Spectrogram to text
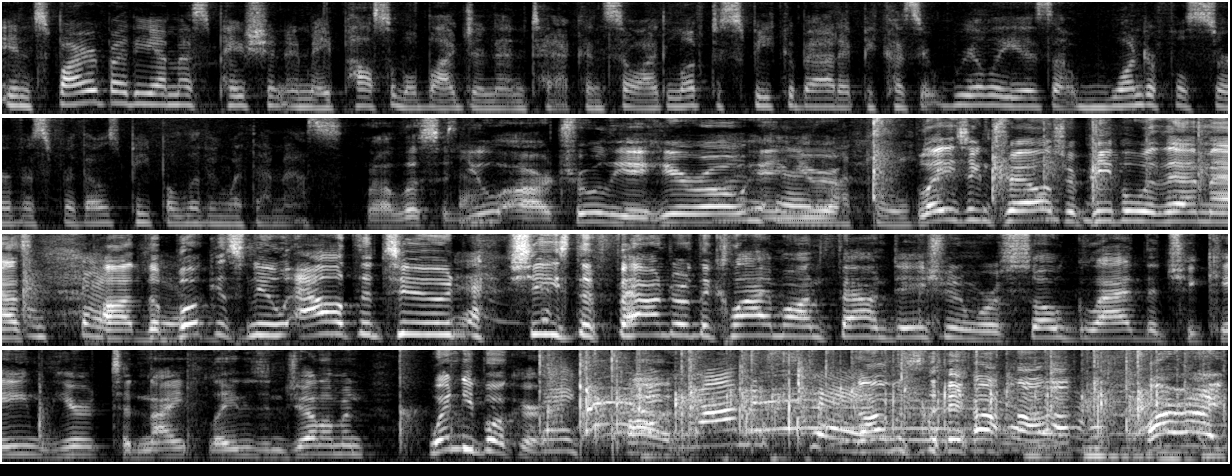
inspired by the MS patient and made possible by Genentech. And so I'd love to speak about it because it really is a wonderful service for those people living with MS. Well, listen, you are truly a hero, I'm and you're lucky. blazing trails for people with MS. Uh, the you. book is New Altitude. She's the founder of the Climb On Foundation, and we're so glad that she came here tonight, ladies and gentlemen. Wendy Booker. Thank you. Uh, Namaste. Namaste. All right.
